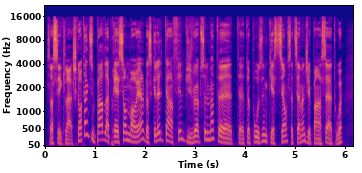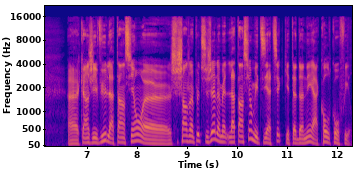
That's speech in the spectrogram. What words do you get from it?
Ça, c'est clair. Je suis content que tu me parles de la pression de Montréal parce que là, le temps file, puis je veux absolument te, te- te poser une question. Cette semaine, j'ai pensé à toi. Euh, quand j'ai vu l'attention, euh, je change un peu de sujet, là, mais l'attention médiatique qui était donnée à Cole Caulfield.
